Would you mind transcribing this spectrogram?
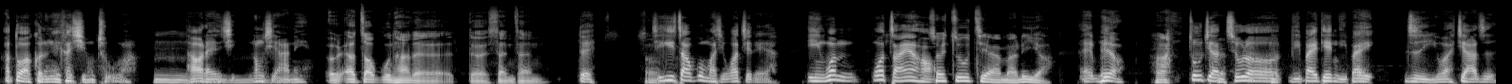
啊，多少可能会较相处嘛？嗯，他后来是拢是安尼，呃，要照顾他的的三餐，对，自己照顾嘛是我一个啊，因为我我知影吼，所以主假嘛你啊，诶，没有，主假除了礼拜天、礼拜日以外，假日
